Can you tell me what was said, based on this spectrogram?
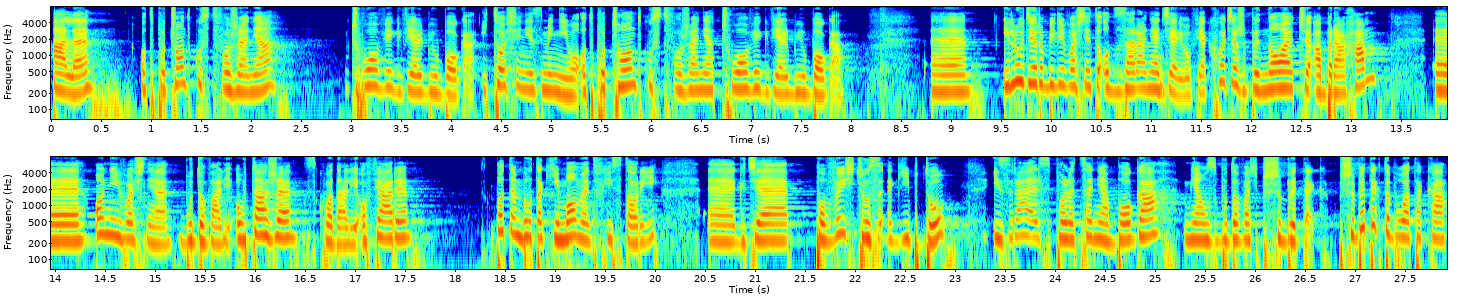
Ale Od początku stworzenia człowiek wielbił Boga i to się nie zmieniło. Od początku stworzenia człowiek wielbił Boga. E, I ludzie robili właśnie to od zarania dziejów, jak chociażby Noe czy Abraham. E, oni właśnie budowali ołtarze, składali ofiary. Potem był taki moment w historii, e, gdzie po wyjściu z Egiptu Izrael z polecenia Boga miał zbudować przybytek. Przybytek to była taka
